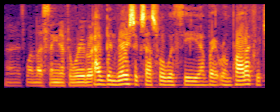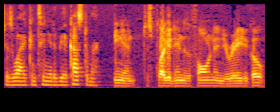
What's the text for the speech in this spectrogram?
Uh, it's one less thing you have to worry about. I've been very successful with the uh, Brightroam product, which is why I continue to be a customer. Convenient. Just plug it into the phone and you're ready to go.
